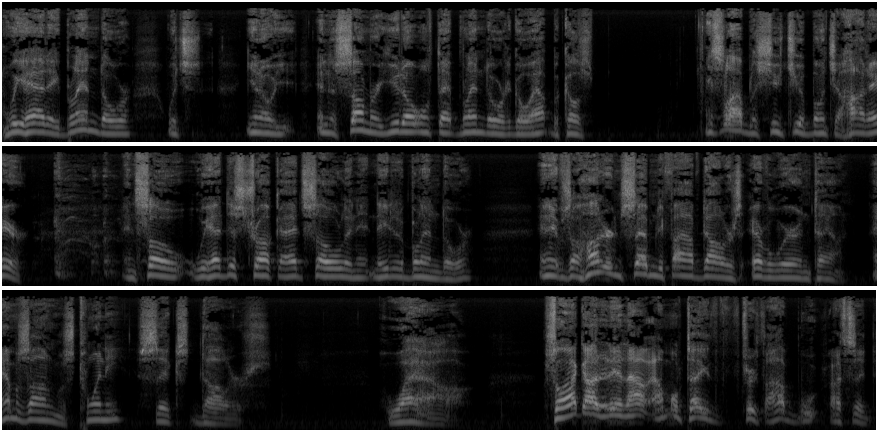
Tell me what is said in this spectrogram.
we had a blend door, which you know in the summer you don't want that blend door to go out because it's liable to shoot you a bunch of hot air. And so we had this truck I had sold, and it needed a blend door, and it was $175 everywhere in town. Amazon was $26. Wow. So I got it in. I, am going to tell you the truth. I, I said,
